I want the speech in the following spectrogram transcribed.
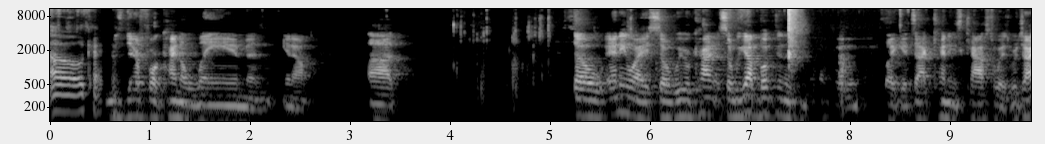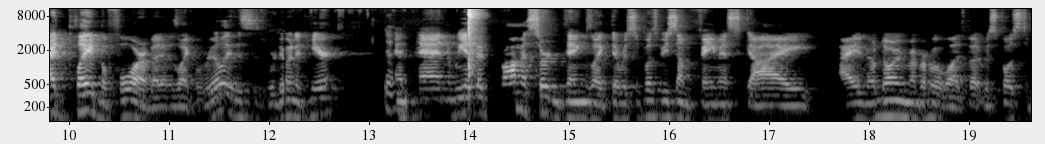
Oh, okay. It was therefore kind of lame, and you know. Uh, so anyway, so we were kind of so we got booked in this like it's at Kenny's Castaways, which I'd played before, but it was like really this is we're doing it here. Yeah. And then we had been promised certain things, like there was supposed to be some famous guy. I don't remember who it was, but it was supposed to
